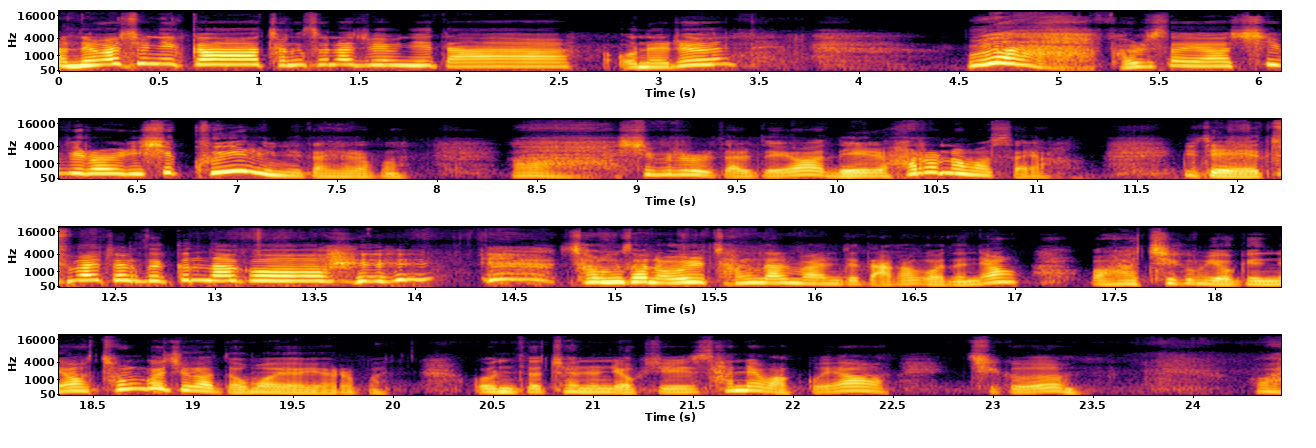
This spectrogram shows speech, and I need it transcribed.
안녕하십니까. 장순아주입니다. 오늘은 우와 벌써요. 11월 29일입니다 여러분. 아 11월 달도요. 내일 하루 남았어요. 이제 주말장도 끝나고 정선 올 장날만 이제 나가거든요. 와 지금 여기는요. 청거지가 넘어요 여러분. 오늘도 저는 역시 산에 왔고요. 지금 와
